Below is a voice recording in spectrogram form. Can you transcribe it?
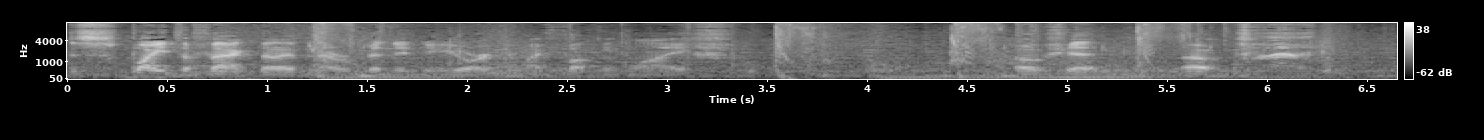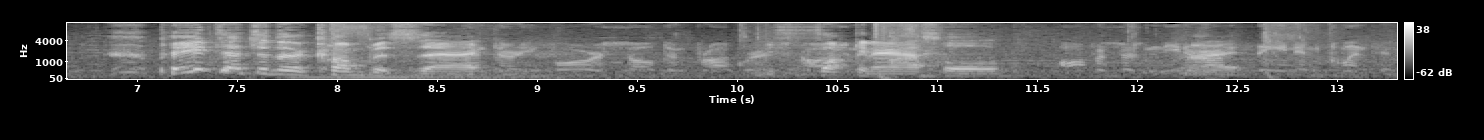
Despite the fact that I've never been to New York in my fucking life. Oh shit. Oh. Pay attention to the compass, Zach. 1034 assault in progress. You fucking asshole. Officers needed Alright. scene in Clinton.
